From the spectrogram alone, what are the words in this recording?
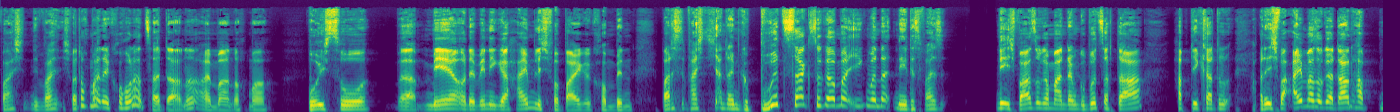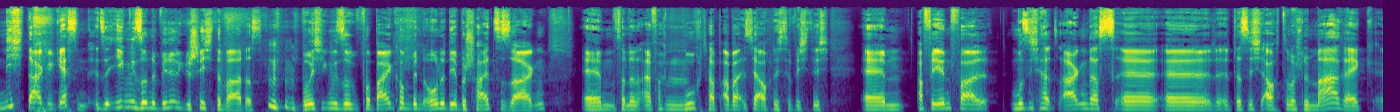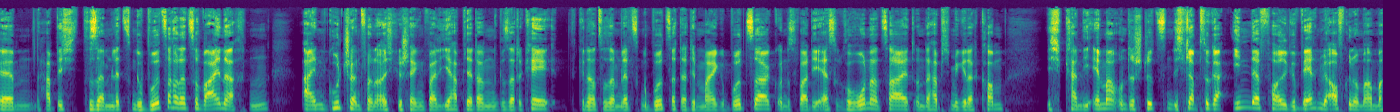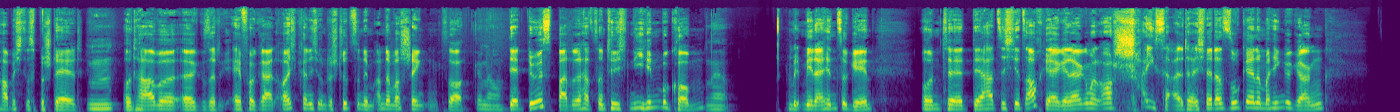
war ich, war, ich war doch mal in der Corona-Zeit da, ne? Einmal nochmal. Wo ich so äh, mehr oder weniger heimlich vorbeigekommen bin. War das, war ich nicht an deinem Geburtstag sogar mal irgendwann da? Nee, das war, nee, ich war sogar mal an deinem Geburtstag da hab die gerade, oder ich war einmal sogar da und hab nicht da gegessen. Also irgendwie so eine wilde Geschichte war das, wo ich irgendwie so vorbeikommen bin, ohne dir Bescheid zu sagen, ähm, sondern einfach mhm. gebucht habe. Aber ist ja auch nicht so wichtig. Ähm, auf jeden Fall muss ich halt sagen, dass, äh, äh, dass ich auch zum Beispiel Marek, ähm, habe ich zu seinem letzten Geburtstag oder zu Weihnachten einen Gutschein von euch geschenkt, weil ihr habt ja dann gesagt, okay, genau zu seinem letzten Geburtstag, der hat im Mai Geburtstag und es war die erste Corona-Zeit und da habe ich mir gedacht, komm, ich kann die Emma unterstützen. Ich glaube sogar in der Folge, während wir aufgenommen haben, habe ich das bestellt mhm. und habe äh, gesagt, ey, voll geil, euch kann ich unterstützen und dem anderen was schenken. So. Genau. Der Dösbattle hat es natürlich nie hinbekommen, ja. mit mir da hinzugehen. Und äh, der hat sich jetzt auch geärgert. Er hat gemeint, oh scheiße, Alter, ich wäre da so gerne mal hingegangen.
